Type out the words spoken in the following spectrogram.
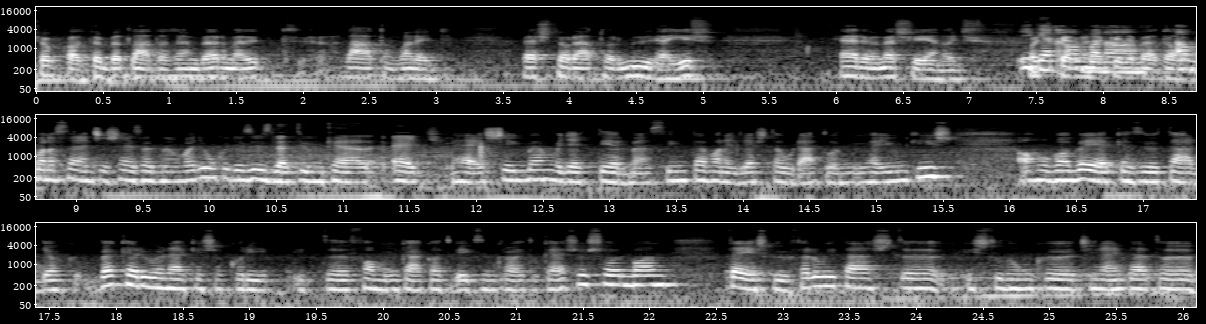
sokkal többet lát az ember, mert itt látom, van egy restaurátor műhely is. Erről meséljen, hogy igen, hogy abban a, abban a szerencsés helyzetben vagyunk, hogy az üzletünkkel egy helységben, vagy egy térben szinte van egy restaurátor műhelyünk is, ahova beérkező tárgyak bekerülnek, és akkor itt, itt famunkákat végzünk rajtuk elsősorban. Teljes körű felújítást is tudunk csinálni, tehát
